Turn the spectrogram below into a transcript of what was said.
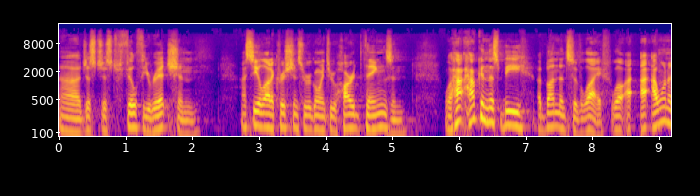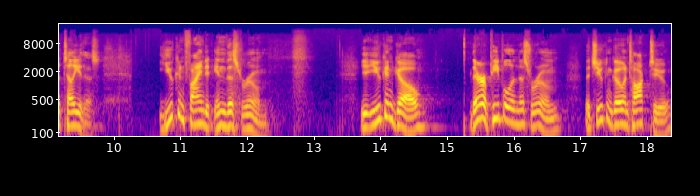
uh, just just filthy rich, and I see a lot of Christians who are going through hard things and Well, how, how can this be abundance of life? Well, I, I, I want to tell you this. You can find it in this room. You, can go, there are people in this room that you can go and talk to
